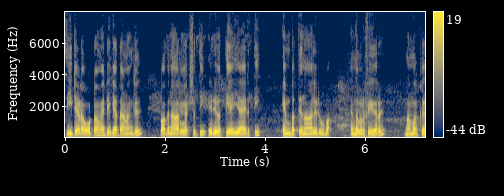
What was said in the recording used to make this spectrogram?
സീറ്റയുടെ ഓട്ടോമാറ്റിക്കകത്താണെങ്കിൽ പതിനാറ് ലക്ഷത്തി എഴുപത്തി അയ്യായിരത്തി എൺപത്തി നാല് രൂപ എന്നുള്ളൊരു ഫിഗർ നമുക്ക്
